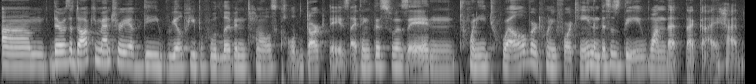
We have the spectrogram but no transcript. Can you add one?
Um, there was a documentary of the real people who live in tunnels called Dark Days. I think this was in 2012 or 2014, and this is the one that that guy had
